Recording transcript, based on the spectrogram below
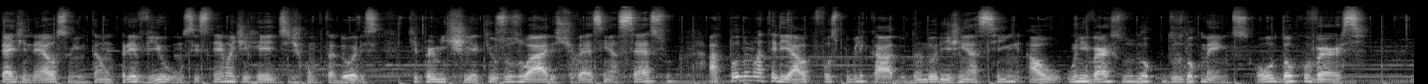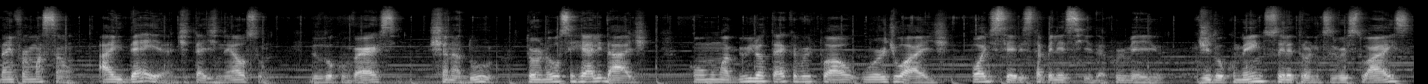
Ted Nelson então previu um sistema de redes de computadores que permitia que os usuários tivessem acesso a todo o material que fosse publicado, dando origem assim ao universo do dos documentos, ou docuverse da informação. A ideia de Ted Nelson do docuverse, Xanadu, tornou-se realidade, como uma biblioteca virtual worldwide pode ser estabelecida por meio de documentos eletrônicos virtuais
